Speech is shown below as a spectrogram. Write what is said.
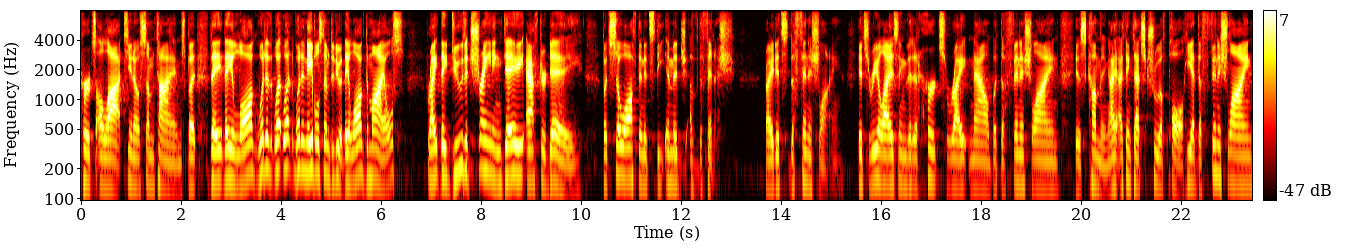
hurts a lot, you know, sometimes. But they, they log, what, what, what, what enables them to do it? They log the miles, right? They do the training day after day, but so often it's the image of the finish, right? It's the finish line. It's realizing that it hurts right now, but the finish line is coming. I, I, think that's true of Paul. He had the finish line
